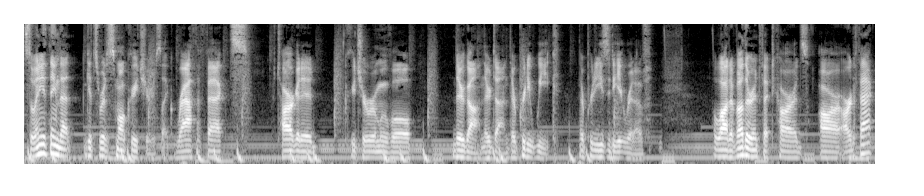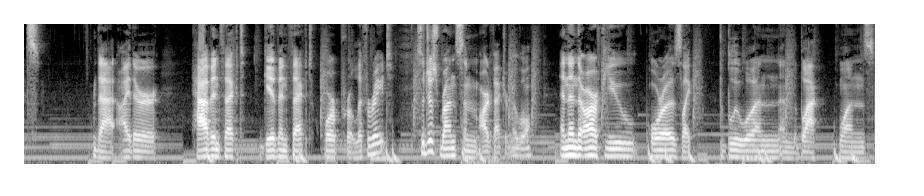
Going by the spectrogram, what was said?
so anything that gets rid of small creatures, like wrath effects, targeted creature removal, they're gone. They're done. They're pretty weak. They're pretty easy to get rid of. A lot of other infect cards are artifacts that either have infect, give infect, or proliferate. So just run some artifact removal. And then there are a few auras like the blue one and the black ones,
